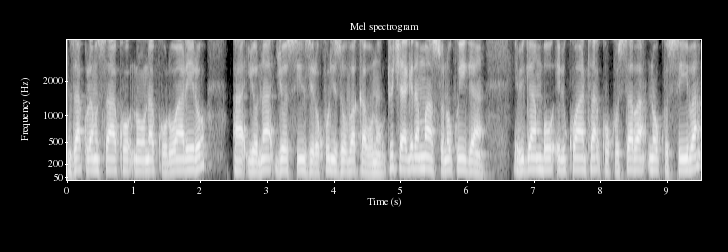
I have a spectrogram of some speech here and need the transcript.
nza kulamusaako n'olunaku olwaleero yonna gy'osinzira okuwuliza obubaka buno. Tukyagera mu maaso n'okuyiga ebigambo ebikwata ku kusaba n'okusiiba.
